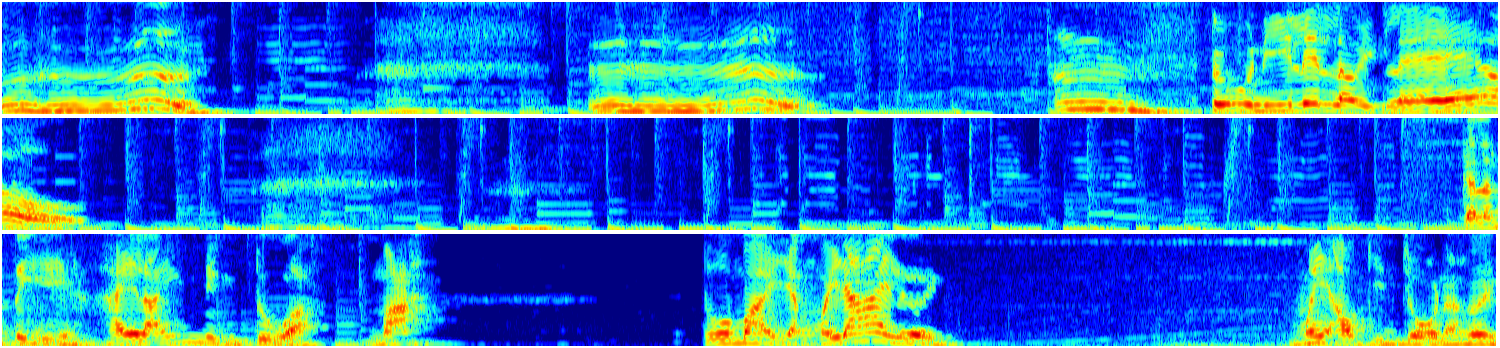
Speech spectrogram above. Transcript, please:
อือหืออือหือ ตู้นี้เล่นเราอีกแล้ว การันตีไฮไลท์หนึ่งตัว มา ตัวใหม่ยังไม่ได้เลย ไม่เอากินโจนะเฮ้ย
